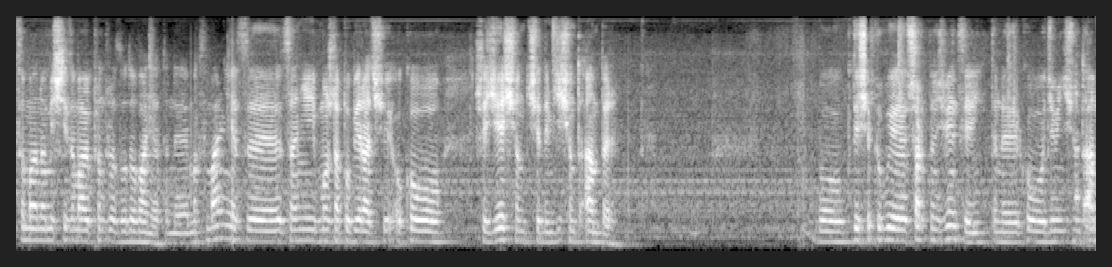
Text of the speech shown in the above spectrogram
Co ma na myśli za mały prąd rozładowania? Ten y, maksymalnie z, za niej można pobierać około 60-70 amper bo gdy się próbuje szarpnąć więcej, ten około 90 A,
